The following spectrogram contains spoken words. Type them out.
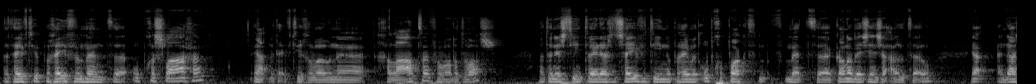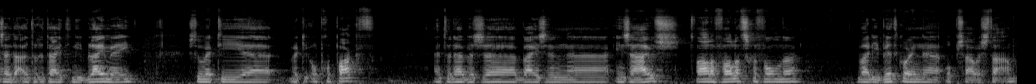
dat heeft hij op een gegeven moment uh, opgeslagen. Ja, dat heeft hij gewoon uh, gelaten voor wat het was. Maar toen is hij in 2017 op een gegeven moment opgepakt met cannabis in zijn auto. Ja, en daar zijn de autoriteiten niet blij mee. Dus toen werd hij, werd hij opgepakt. En toen hebben ze bij zijn, in zijn huis 12 wallets gevonden waar die bitcoin op zouden staan.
